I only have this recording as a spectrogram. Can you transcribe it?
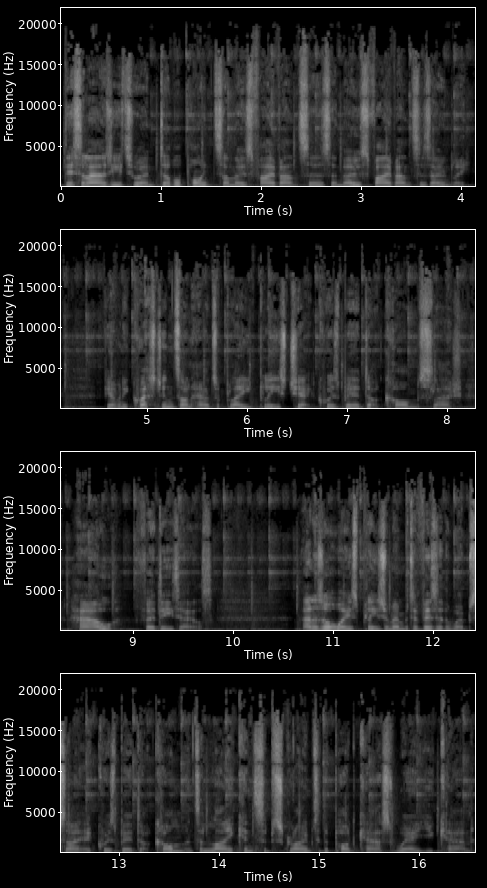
This allows you to earn double points on those 5 answers and those 5 answers only. If you have any questions on how to play, please check quizbeard.com slash how for details. And as always, please remember to visit the website at quizbeard.com and to like and subscribe to the podcast where you can.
